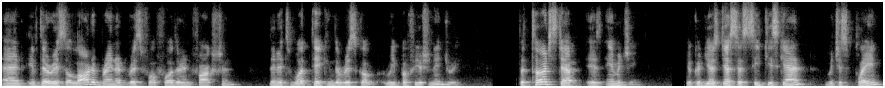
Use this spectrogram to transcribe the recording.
And if there is a lot of brain at risk for further infarction, then it's worth taking the risk of reperfusion injury. The third step is imaging. You could use just a CT scan, which is plain,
